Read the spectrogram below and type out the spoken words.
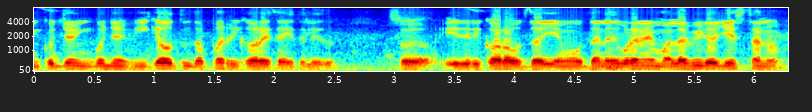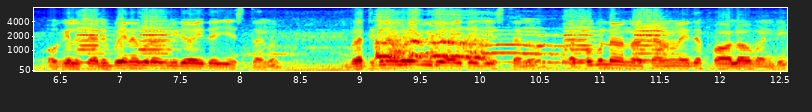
ఇంకొంచెం ఇంకొంచెం వీక్ అవుతుంది తప్ప రికవర్ అయితే అయితే లేదు. సో ఇది రికవర్ అవుద్దా ఏమవుద్దా అనేది కూడా నేను మళ్ళీ వీడియో చేస్తాను. ఒకవేళ చనిపోయినా కూడా వీడియో అయితే చేస్తాను. బ్రతికినా కూడా వీడియో అయితే చేస్తాను. తప్పకుండా నా ఛానల్ అయితే ఫాలో అవ్వండి.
